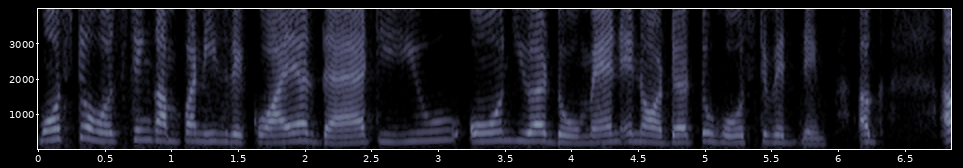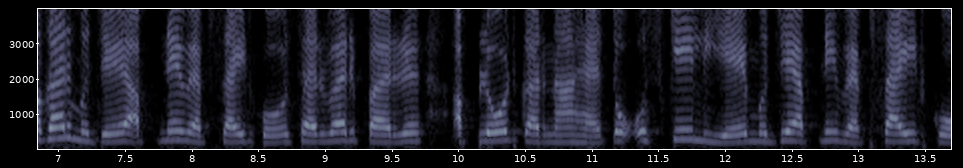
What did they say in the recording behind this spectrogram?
Most hosting companies require that you own your domain in order to host with them अगर मुझे अपने वेबसाइट को सर्वर पर अपलोड करना है तो उसके लिए मुझे अपनी वेबसाइट को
